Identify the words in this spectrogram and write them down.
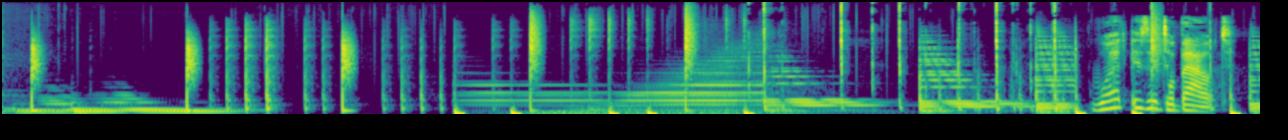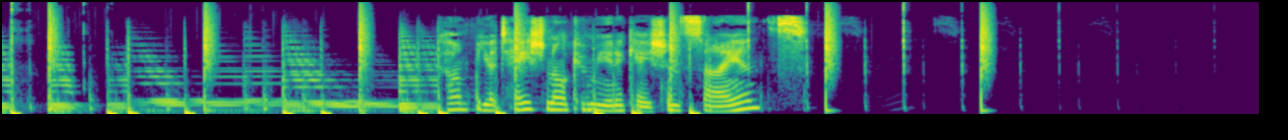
What is it about? Computational communication science?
